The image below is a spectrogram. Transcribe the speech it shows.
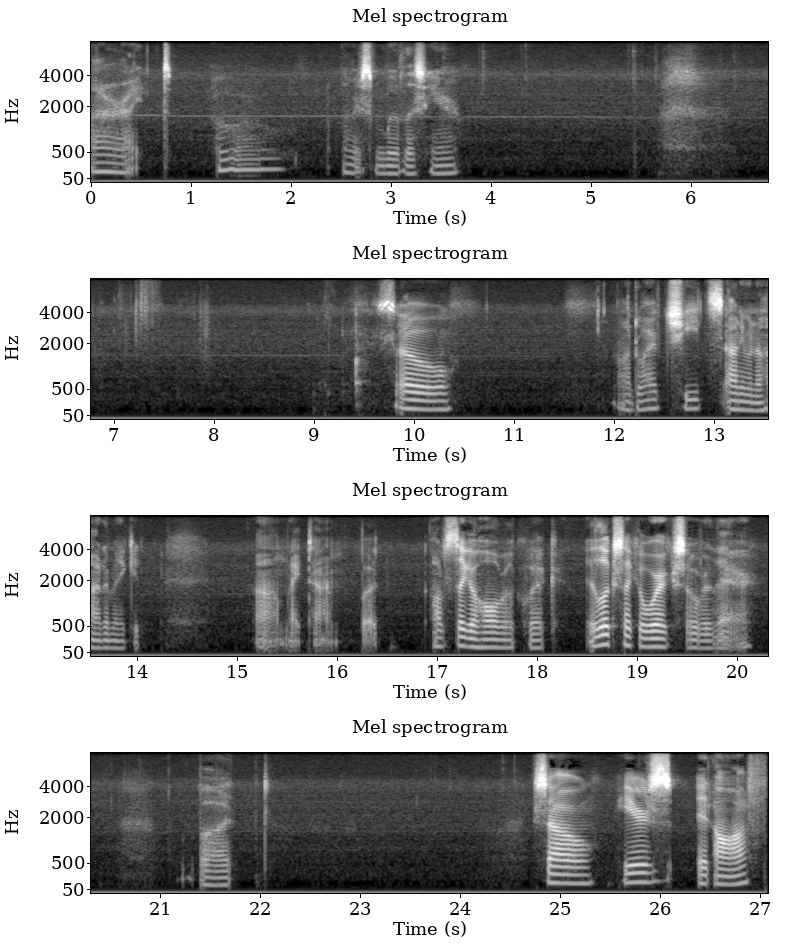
Alright. Oh, let just move this here. So, uh, do I have cheats? I don't even know how to make it um, nighttime, but I'll just dig a hole real quick. It looks like it works over there, but so here's it off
